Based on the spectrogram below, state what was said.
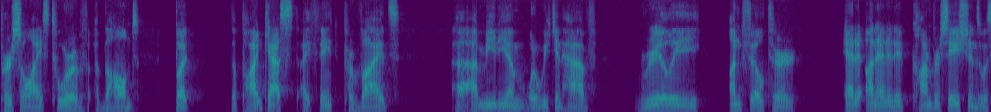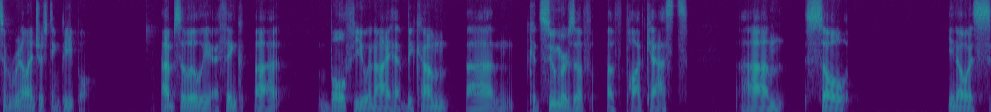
personalized tour of, of the homes. But the podcast, I think, provides a, a medium where we can have really unfiltered, edit, unedited conversations with some real interesting people. Absolutely. I think uh, both you and I have become um, consumers of, of podcasts. Um, so, you know, as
